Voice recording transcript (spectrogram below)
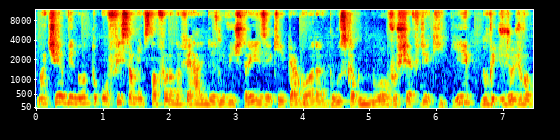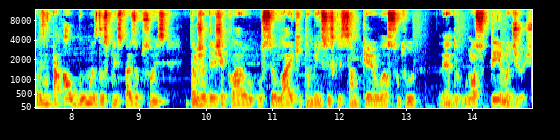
Mattia Binotto oficialmente está fora da Ferrari em 2023 e a equipe agora busca um novo chefe de equipe. E no vídeo de hoje eu vou apresentar algumas das principais opções, então já deixa claro o seu like e também sua inscrição, que é o assunto é, do nosso tema de hoje.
